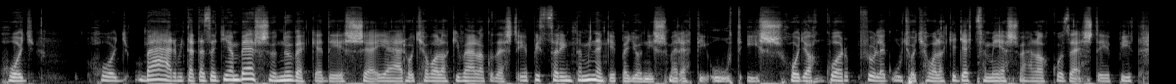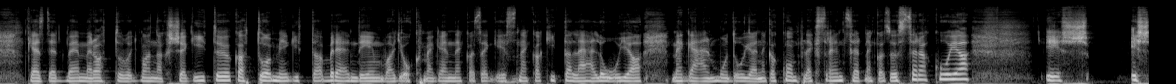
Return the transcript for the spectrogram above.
hogy, hogy bármi, tehát ez egy ilyen belső növekedéssel jár, hogyha valaki vállalkozást épít, szerintem mindenképp egy önismereti út is, hogy mhm. akkor főleg úgy, hogyha valaki egy egyszemélyes vállalkozást épít kezdetben, mert attól, hogy vannak segítők, attól még itt a brandén vagyok, meg ennek az egésznek a kitalálója, megálmodója, ennek a komplex rendszernek az összerakója, és és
